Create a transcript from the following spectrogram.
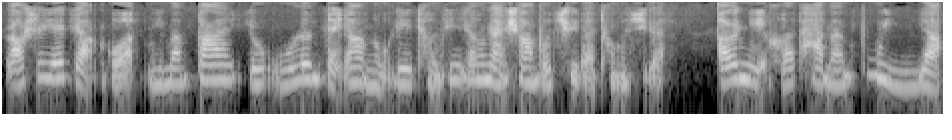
老师也讲过，你们班有无论怎样努力，成绩仍然上不去的同学，而你和他们不一样，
